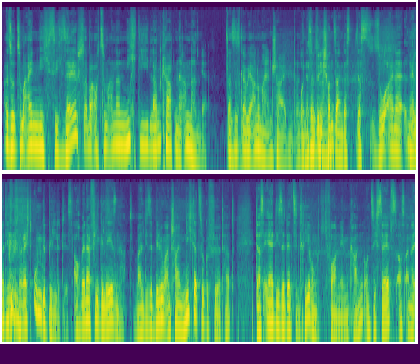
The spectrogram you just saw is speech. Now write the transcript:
Also zum einen nicht sich selbst, aber auch zum anderen nicht die Landkarten der anderen. Ja. Das ist, glaube ich, auch nochmal entscheidend. Also Und deshalb würde ich schon sagen, dass, dass so einer relativ recht ungebildet ist, auch wenn er viel gelesen hat, weil diese Bildung anscheinend nicht dazu geführt hat, dass er diese Dezentrierung vornehmen kann und sich selbst aus einer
